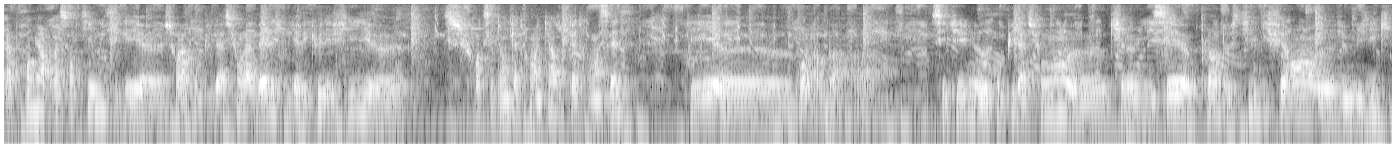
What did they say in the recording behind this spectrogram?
La première vraie sortie, oui, c'était euh, sur la compilation Labels où il y avait que des filles. euh, je crois que c'était en 95 ou 96. Et euh, voilà, bah, c'était une compilation qui réunissait plein de styles différents de musique.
